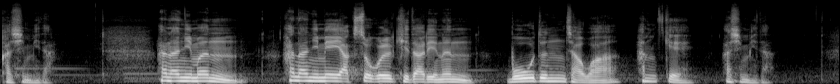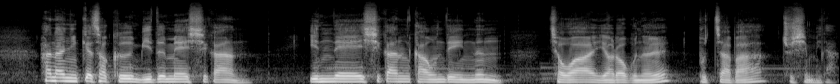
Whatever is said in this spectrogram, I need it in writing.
가십니다. 하나님은 하나님의 약속을 기다리는 모든 자와 함께 하십니다. 하나님께서 그 믿음의 시간, 인내의 시간 가운데 있는 저와 여러분을 붙잡아 주십니다.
